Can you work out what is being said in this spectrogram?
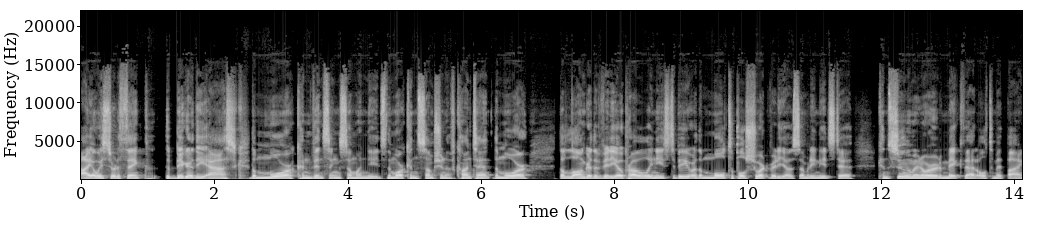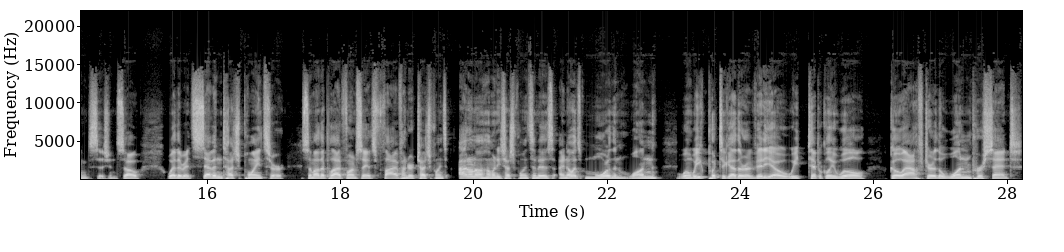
I always sort of think the bigger the ask, the more convincing someone needs, the more consumption of content, the more the longer the video probably needs to be, or the multiple short videos somebody needs to consume in order to make that ultimate buying decision. So whether it's seven touch points or some other platforms say it's 500 touch points. I don't know how many touch points it is. I know it's more than one. When we put together a video, we typically will go after the 1%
